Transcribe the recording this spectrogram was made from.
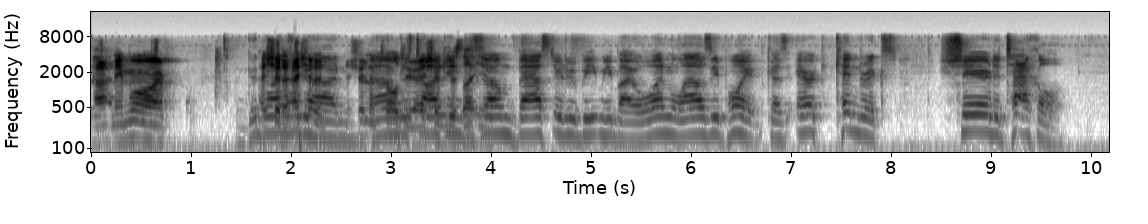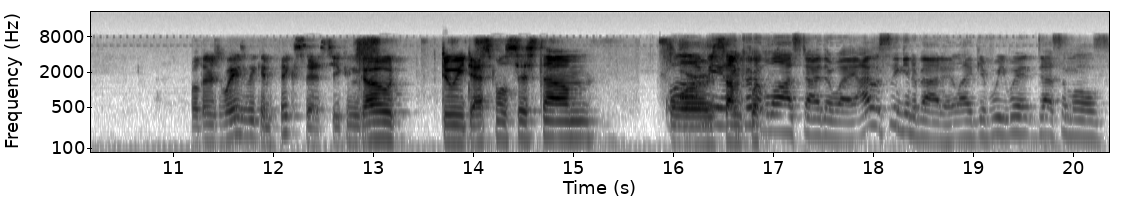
Not anymore. Good I shoulda- I should have. I shouldn't have told I'm you. just I shoulda just to let you. some bastard who beat me by one lousy point because Eric Kendricks shared a tackle. Well, there's ways we can fix this. You can go Dewey Decimal System, Well, or I mean, some. I could have lost either way. I was thinking about it. Like, if we went decimals,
